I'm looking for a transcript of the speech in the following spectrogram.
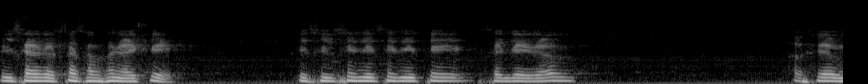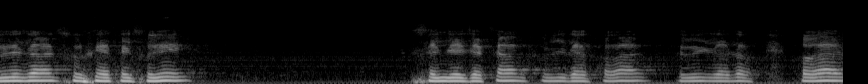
विचार आत्ताच आपण ऐकले. ते शिवसेनेचे नेते संजय राऊत आपल्या उमेदवार सुप्रियाताई सुळे संजय जगताप सुविदास पवार रवीदादा पवार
